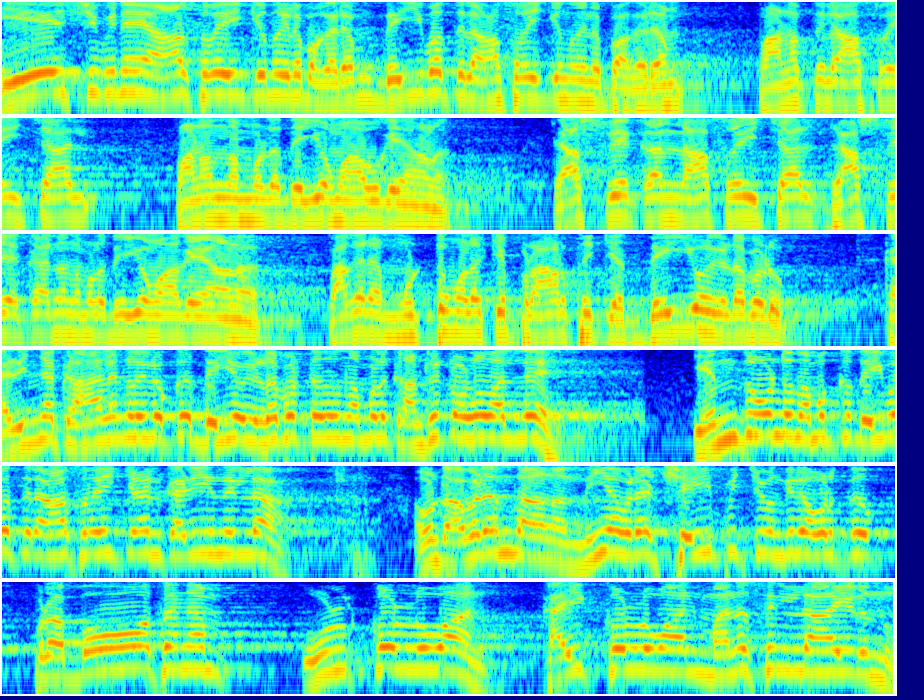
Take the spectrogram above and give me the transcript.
യേശുവിനെ ആശ്രയിക്കുന്നതിന് പകരം ദൈവത്തിൽ ആശ്രയിക്കുന്നതിന് പകരം പണത്തിൽ ആശ്രയിച്ചാൽ പണം നമ്മുടെ ദൈവമാവുകയാണ്. രാഷ്ട്രീയക്കാരനിൽ ആശ്രയിച്ചാൽ രാഷ്ട്രീയക്കാരൻ നമ്മുടെ ദൈവമാകുകയാണ് പകരം മുട്ടുമുളക്കി പ്രാർത്ഥിക്കുക ദൈവം ഇടപെടും. കഴിഞ്ഞ കാലങ്ങളിലൊക്കെ ദൈവം ഇടപെട്ടത് നമ്മൾ കണ്ടിട്ടുള്ളതല്ലേ? എന്തുകൊണ്ട് നമുക്ക് ദൈവത്തിൽ ആശ്രയിക്കാൻ കഴിയുന്നില്ല? അതുകൊണ്ട് അവരെന്താണ്? നീ അവരെ ക്ഷയിപ്പിച്ചുവെങ്കിൽ അവർക്ക് പ്രബോധനം ഉൾക്കൊള്ളുവാൻ കൈക്കൊള്ളുവാൻ മനസ്സില്ലായിരുന്നു.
